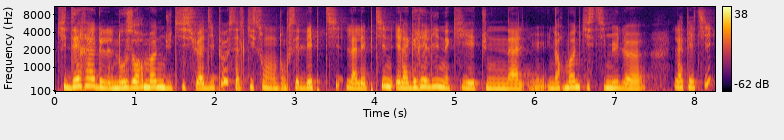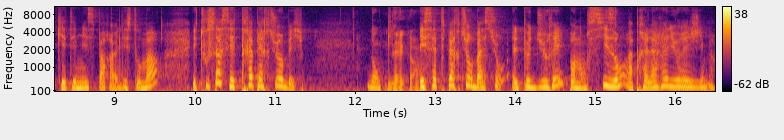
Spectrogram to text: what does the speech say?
qui dérèglent nos hormones du tissu adipeux, celles qui sont donc c'est lepti- la leptine et la gréline, qui est une, hormone qui stimule euh, l'appétit, qui est émise par l'estomac, et tout ça c'est très perturbé. Donc et cette perturbation, elle peut durer pendant six ans après l'arrêt du régime,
